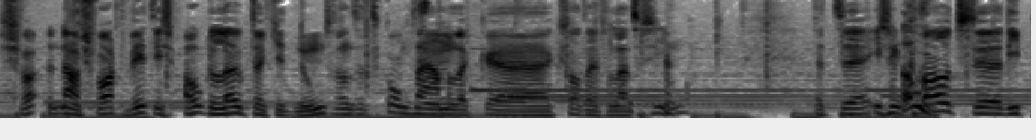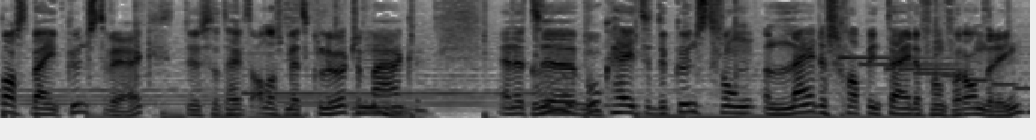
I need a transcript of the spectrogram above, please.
zwa- nou, zwart-wit is ook leuk dat je het noemt, want het komt namelijk. eh, ik zal het even laten zien. Het eh, is een Oh. quote eh, die past bij een kunstwerk. Dus dat heeft alles met kleur te maken. En het eh, boek heet De kunst van leiderschap in tijden van verandering.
